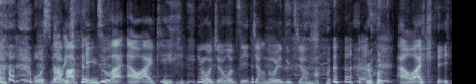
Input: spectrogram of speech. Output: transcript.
我是要把它拼出来 L I K，因为我觉得我自己讲都会一直讲 rogue L I K，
